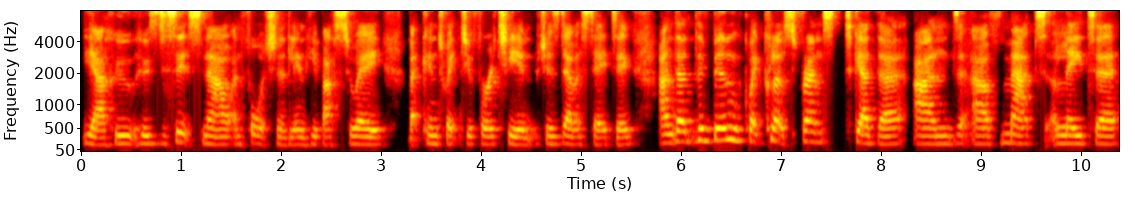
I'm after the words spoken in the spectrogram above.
yeah, who who's deceased now, unfortunately, and he passed away back in 2014, which is devastating. And that they've been quite close friends together and have met later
